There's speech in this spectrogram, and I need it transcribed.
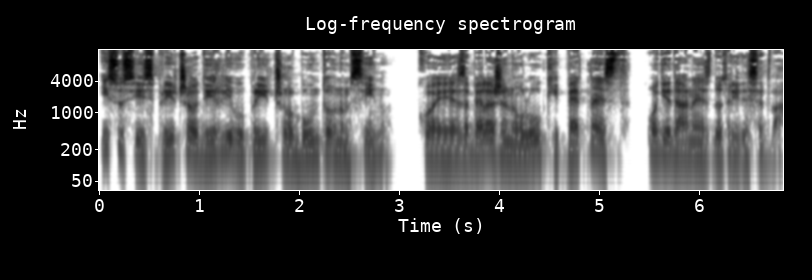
Isus je ispričao dirljivu priču o buntovnom sinu, koja je zabeležena u Luki 15 od 11 do 32.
